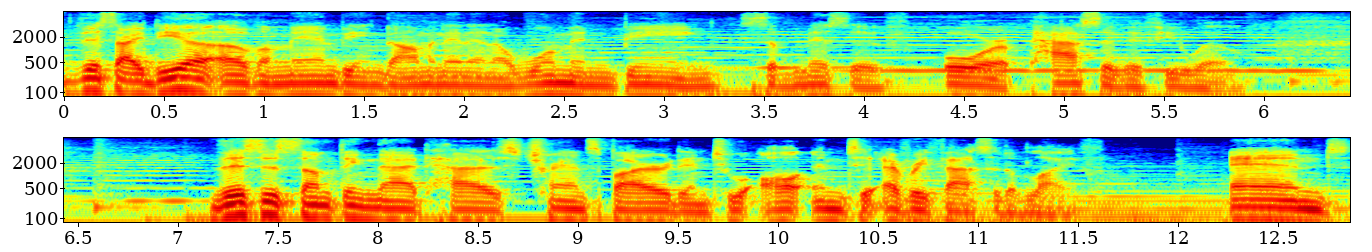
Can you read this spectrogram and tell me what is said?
this idea of a man being dominant and a woman being submissive or passive if you will this is something that has transpired into all into every facet of life and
